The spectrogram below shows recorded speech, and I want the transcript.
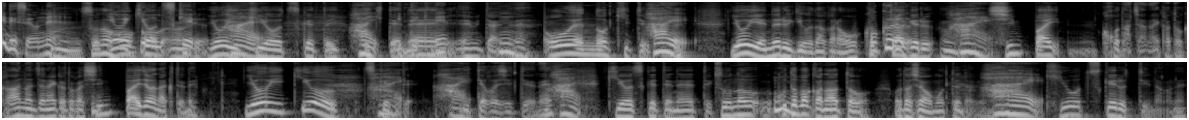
いいですよね。うん、その良い気をつける。うん良い気をつけていってきてね,、はい。みみたいなね、応援の気っていうか、ね。はい。良いエネルギーをだから送ってあげる、うん。はい。心配こうなんじゃないかとかああなんじゃないかとか心配ではなくてね良い気をつけてはい。い。っ。てほしいっていうね、はい。気をつけてねってそんな言葉かなと私は思ってるんだけど、はい。気をつけるっていうのがね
